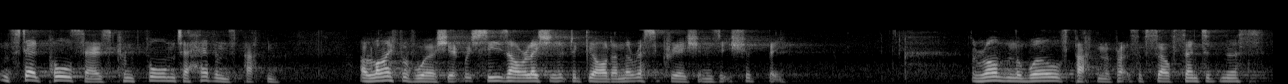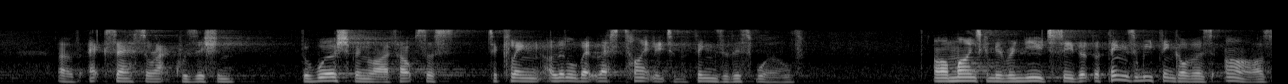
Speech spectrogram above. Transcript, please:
instead, Paul says, conform to heaven's pattern. A life of worship which sees our relationship to God and the rest of creation as it should be. And rather than the world's pattern, perhaps of self centeredness, of excess or acquisition, the worshipping life helps us to cling a little bit less tightly to the things of this world. Our minds can be renewed to see that the things we think of as ours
